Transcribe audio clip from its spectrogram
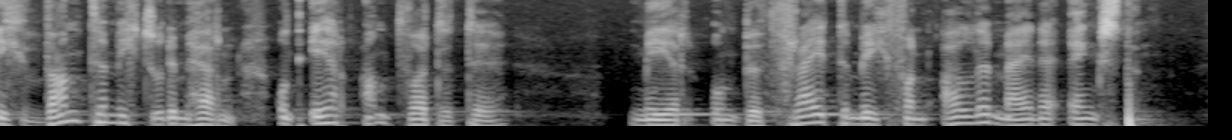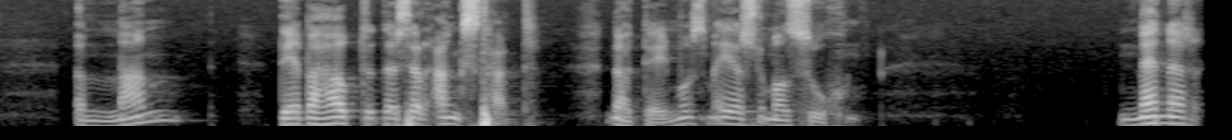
Ich wandte mich zu dem Herrn und er antwortete mir und befreite mich von allen meinen Ängsten. Ein Mann, der behauptet, dass er Angst hat, na, den muss man erst einmal suchen. Männer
